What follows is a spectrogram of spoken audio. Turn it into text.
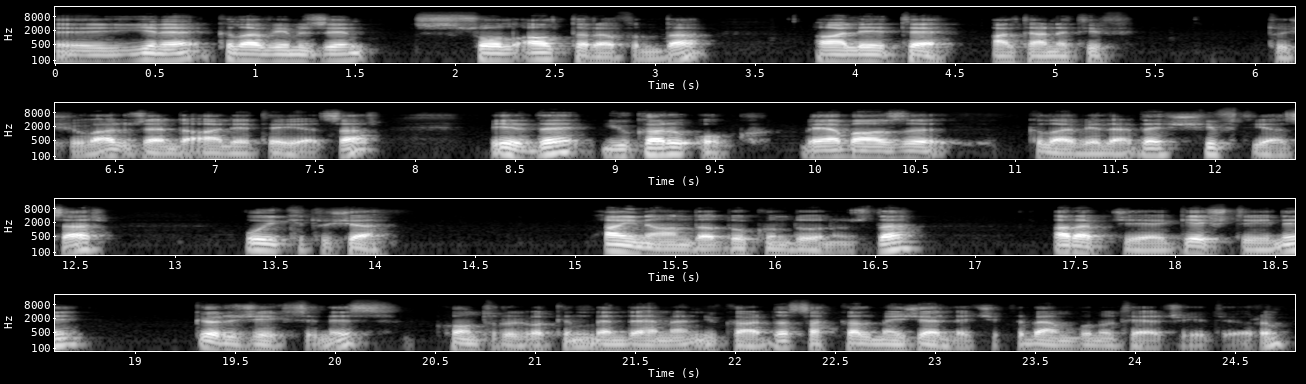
e, yine klavyemizin sol alt tarafında ALT alternatif tuşu var. Üzerinde ALT yazar. Bir de yukarı ok veya bazı klavyelerde Shift yazar. Bu iki tuşa aynı anda dokunduğunuzda Arapçaya geçtiğini göreceksiniz. Kontrol bakın ben de hemen yukarıda sakkal mecelle çıktı. Ben bunu tercih ediyorum.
